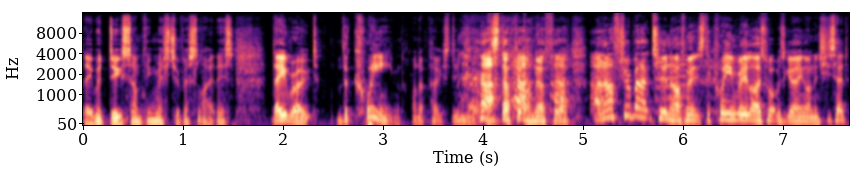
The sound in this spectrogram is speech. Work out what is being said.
they would do something mischievous like this. They wrote the Queen on a post-it note and stuck it on her forehead. And after about two and a half minutes, the Queen realised what was going on and she said.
